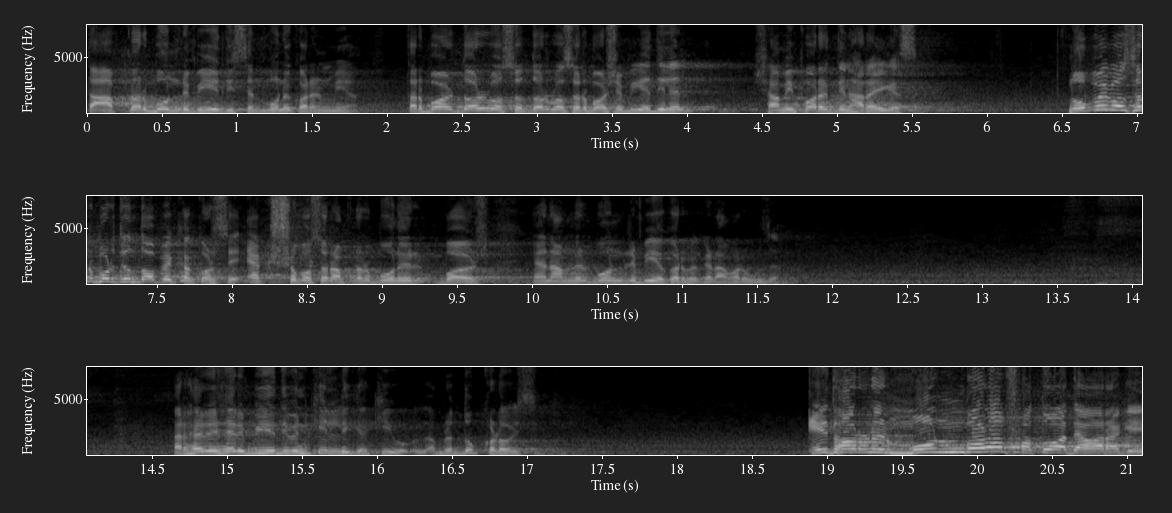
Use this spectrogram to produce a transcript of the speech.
তা আপনার বোনরে বিয়ে দিচ্ছেন মনে করেন মিয়া। তার বয়স দশ বছর দশ বছর বয়সে বিয়ে দিলেন, স্বামী পরের দিন হারাই গেছে। নব্বই বছর পর্যন্ত অপেক্ষা করছে, একশো বছর আপনার বোনের বয়স, এখন আপনার বোনের বিয়ে করবে কেন? আমার বুঝান আর হেরে হেরে বিয়ে দিবেন কি লিখে কি, আপনার দুঃখটা হয়েছে? এই ধরনের মন গড়া ফতোয়া দেওয়ার আগে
